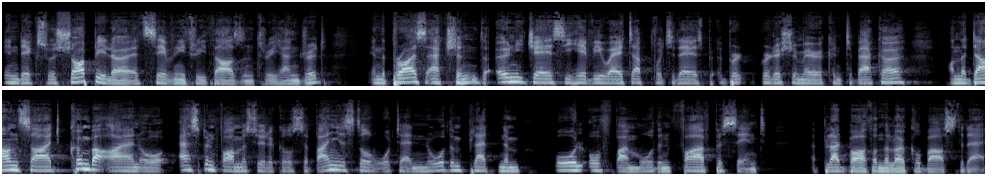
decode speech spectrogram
Index was sharply low at 73,300. In the price action, the only JSE heavyweight up for today is British American Tobacco. On the downside, Kumba Iron Ore, Aspen Pharmaceuticals, Sibanye Stillwater, and Northam Platinum all off by more than 5%. A bloodbath on the local bourse today.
